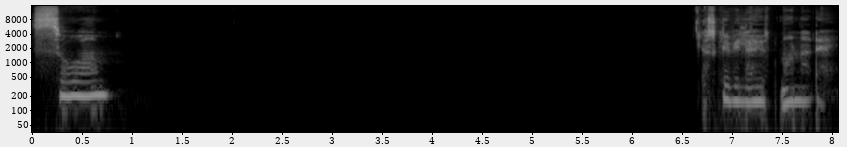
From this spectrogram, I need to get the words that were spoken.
Så jag skulle vilja utmana dig.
